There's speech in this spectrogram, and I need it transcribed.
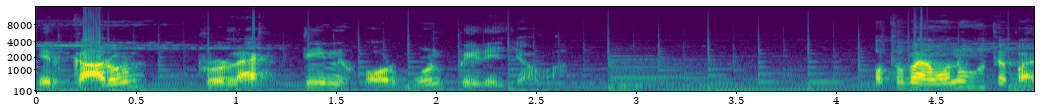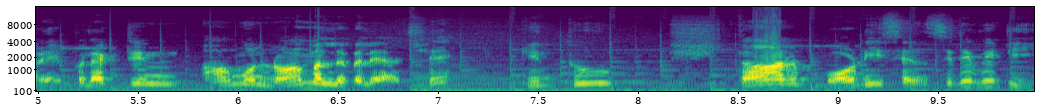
এর কারণ প্রোল্যাকটিন হরমোন বেড়ে যাওয়া। অথবা এমনও হতে পারে প্রোল্যাকটিন হরমোন নর্মাল লেভেলে আছে, কিন্তু তার বডি সেন্সিটিভিটি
